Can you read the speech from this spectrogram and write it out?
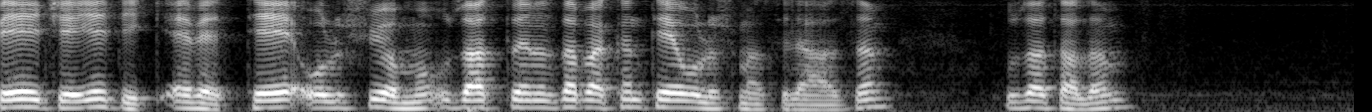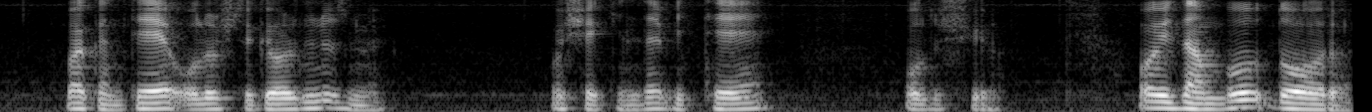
BC'ye dik. Evet T oluşuyor mu? Uzattığınızda bakın T oluşması lazım. Uzatalım. Bakın T oluştu gördünüz mü? Bu şekilde bir T oluşuyor. O yüzden bu doğru.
